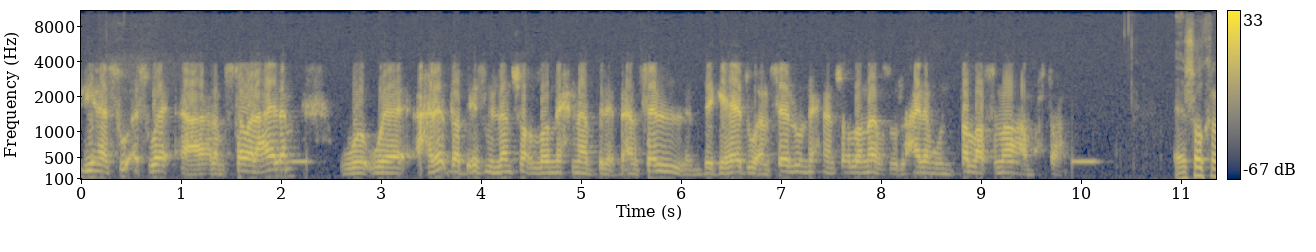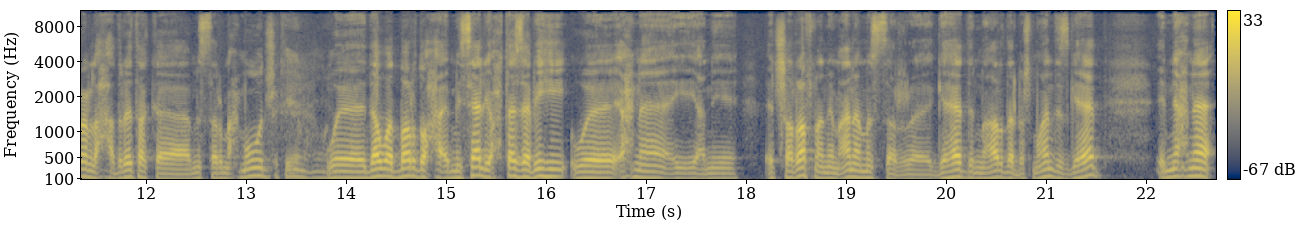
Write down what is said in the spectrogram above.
ليها سوق أسواق على مستوى العالم وهنقدر بإذن الله إن شاء الله إن إحنا بأمثال بجهاد وأمثاله إن إحنا إن شاء الله نغزو العالم ونطلع صناعة محترمه. شكرا لحضرتك يا مستر محمود. ودوت برضه مثال يحتذى به وإحنا يعني اتشرفنا إن معانا مستر جهاد النهارده الباشمهندس جهاد إن إحنا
